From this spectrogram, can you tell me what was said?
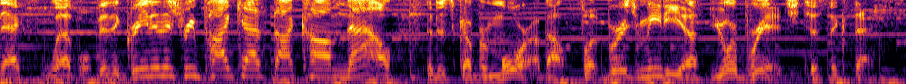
next level. Visit greenindustrypodcast.com now to discover more about Footbridge Media, your bridge to success.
